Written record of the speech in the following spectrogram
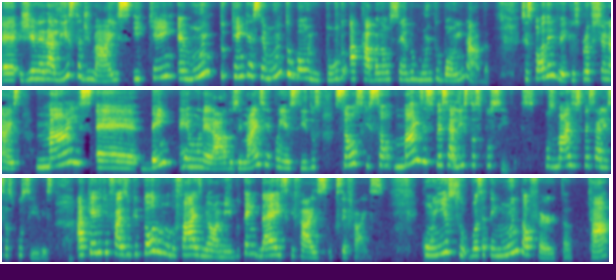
é generalista demais e quem é muito, quem quer ser muito bom em tudo acaba não sendo muito bom em nada. Vocês podem ver que os profissionais mais é, bem remunerados e mais reconhecidos são os que são mais especialistas possíveis. Os mais especialistas possíveis. Aquele que faz o que todo mundo faz, meu amigo, tem 10 que faz o que você faz. Com isso, você tem muita oferta tá?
